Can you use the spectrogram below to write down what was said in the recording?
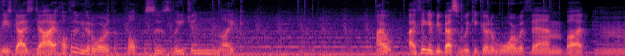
these guys die, hopefully we can go to war with the Vulpes' Legion. Like, I I think it'd be best if we could go to war with them, but hmm,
